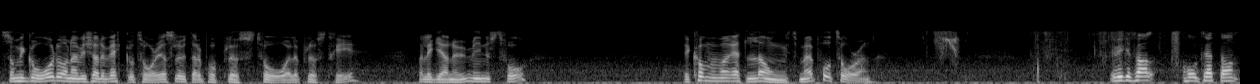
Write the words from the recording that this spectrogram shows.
Som igår då när vi körde veckotorg, jag slutade på plus två eller plus tre. Vad ligger jag nu? Minus två? Det kommer man rätt långt med på touren. I vilket fall, håll 13.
